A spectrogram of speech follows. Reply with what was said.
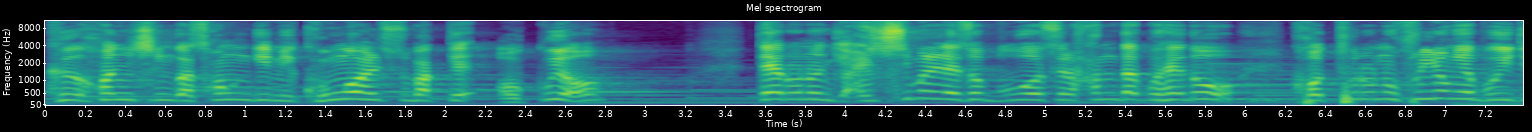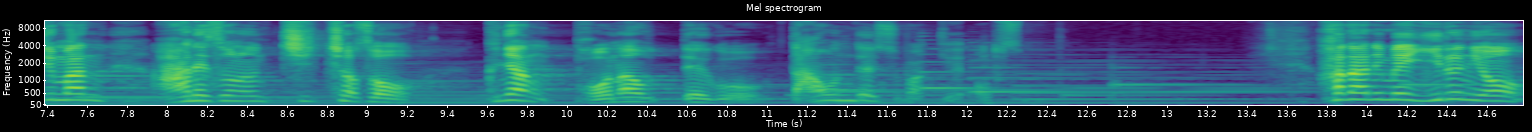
그 헌신과 성김이 공허할 수밖에 없고요. 때로는 열심을 내서 무엇을 한다고 해도 겉으로는 훌륭해 보이지만 안에서는 지쳐서 그냥 번아웃되고 다운될 수밖에 없습니다. 하나님의 일은요,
